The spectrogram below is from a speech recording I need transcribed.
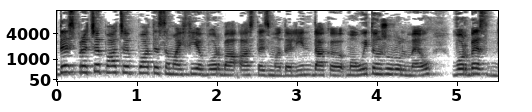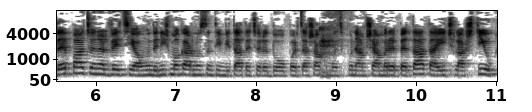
despre ce pace poate să mai fie vorba astăzi, Mădălin, dacă mă uit în jurul meu, vorbesc de pace în Elveția, unde nici măcar nu sunt invitate cele două părți, așa cum îți spuneam și am repetat aici la știu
